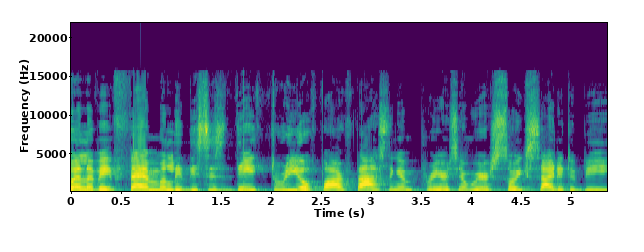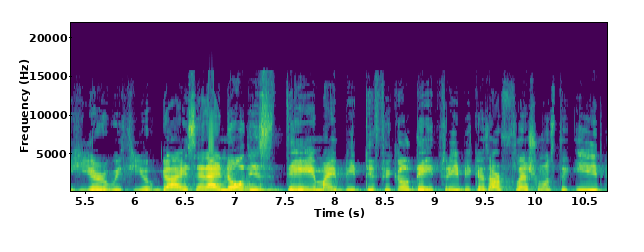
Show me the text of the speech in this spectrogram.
Elevate family. This is day three of our fasting and prayers, and we are so excited to be here with you guys. And I know this day might be difficult, day three, because our flesh wants to eat,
